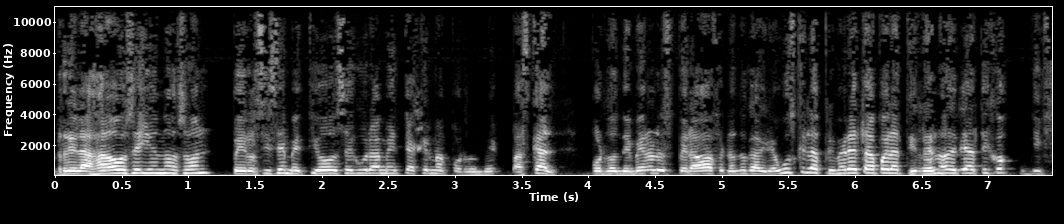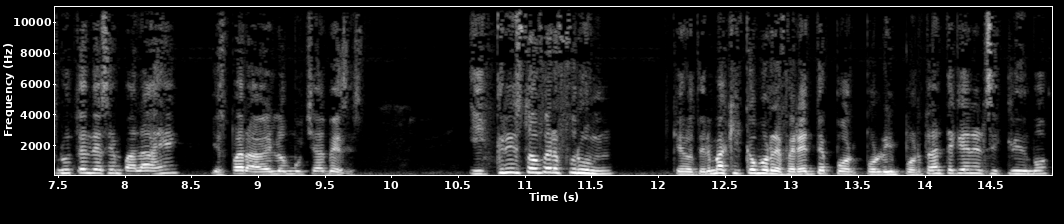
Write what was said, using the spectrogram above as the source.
relajados ellos no son, pero sí se metió seguramente Ackerman por donde, Pascal, por donde menos lo esperaba Fernando Gaviria. Busquen la primera etapa del Tirreno Adriático, disfruten de ese embalaje y es para verlo muchas veces. Y Christopher Froome, que lo tenemos aquí como referente por, por lo importante que es en el ciclismo,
